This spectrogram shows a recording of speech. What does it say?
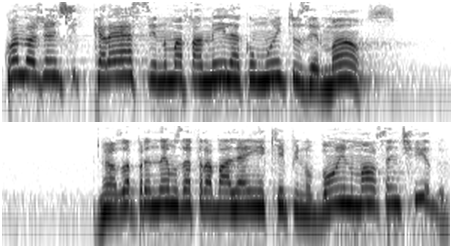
Quando a gente cresce numa família com muitos irmãos, nós aprendemos a trabalhar em equipe no bom e no mau sentido.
